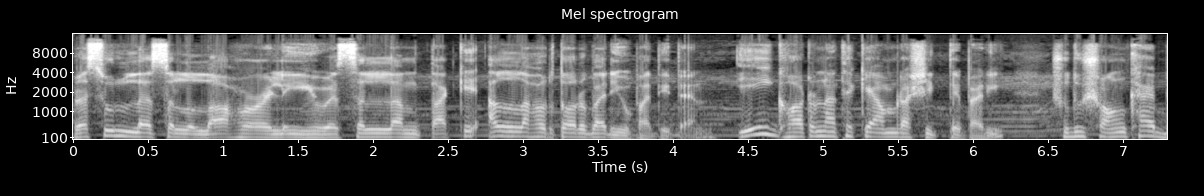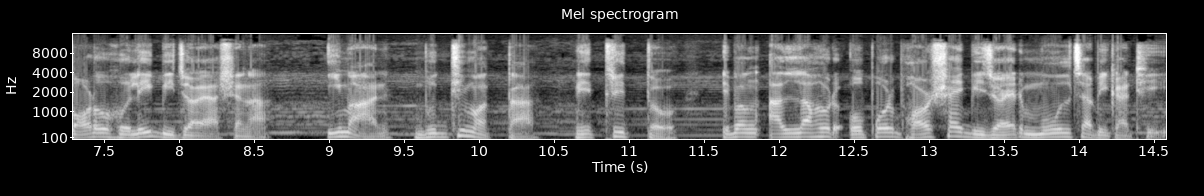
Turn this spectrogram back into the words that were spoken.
রাসুল্লাহ সাল্লাম তাকে আল্লাহর তরবারি উপাধি দেন। এই ঘটনা থেকে আমরা শিখতে পারি, শুধু সংখ্যায় বড় হলেই বিজয় আসে না। ইমান বুদ্ধিমত্তা, নেতৃত্ব এবং আল্লাহর ওপর ভরসায় বিজয়ের মূল চাবিকাঠি।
